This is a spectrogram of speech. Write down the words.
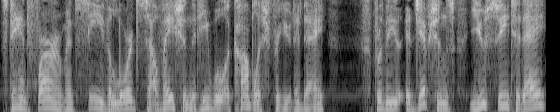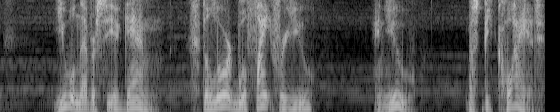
Stand firm and see the Lord's salvation that he will accomplish for you today. For the Egyptians you see today, you will never see again. The Lord will fight for you, and you must be quiet.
